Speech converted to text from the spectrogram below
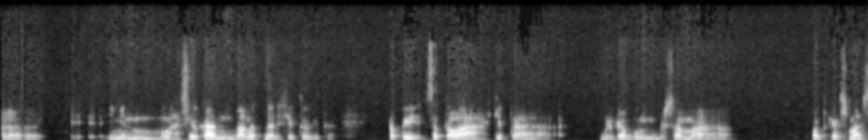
eh, ingin menghasilkan banget dari situ gitu tapi setelah kita bergabung bersama podcast mas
